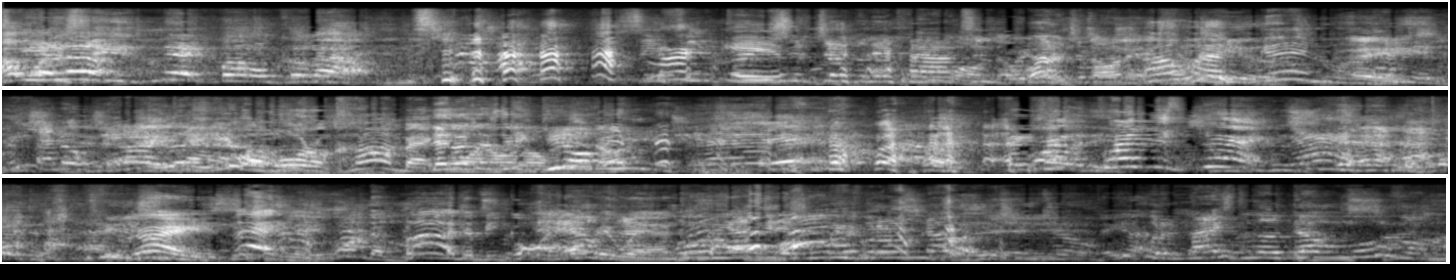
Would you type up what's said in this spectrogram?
I want to see his neck bone come out. Marcus, Jump in that pound On too. the worst on it. oh my goodness. Hey, hey, you a Mortal Kombat They going gonna on say, over get over there, here. Break his neck. Right, exactly. Want the blood to be going everywhere. You put a nice little double move on.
